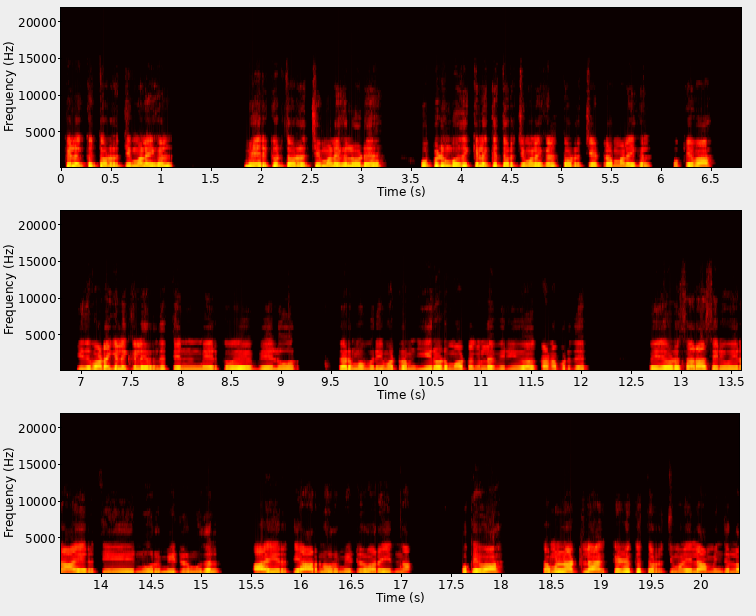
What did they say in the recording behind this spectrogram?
கிழக்கு தொடர்ச்சி மலைகள் மேற்கு தொடர்ச்சி மலைகளோடு ஒப்பிடும்போது கிழக்கு தொடர்ச்சி மலைகள் தொடர்ச்சியற்ற மலைகள். ஓகேவா இது வடகிழக்கிலிருந்து தென்மேற்கு வேலூர் தருமபுரி மற்றும் ஈரோடு மாவட்டங்களில் விரிவாக காணப்படுது. இதோட சராசரி உயரம் ஆயிரத்தி நூறு மீட்டர் முதல் ஆயிரத்தி அறநூறு மீட்டர் வரையும் தான் ஓகேவா தமிழ்நாட்டில் கிழக்கு தொடர்ச்சி மலையில் அமைந்துள்ள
